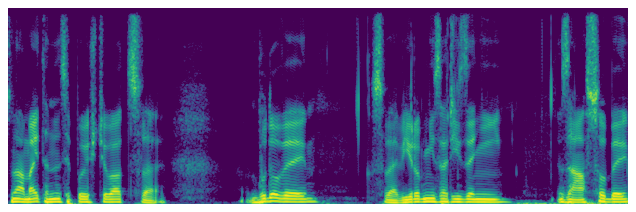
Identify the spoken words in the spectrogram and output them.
Znamená, mají tendenci pojišťovat své budovy, své výrobní zařízení, zásoby,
